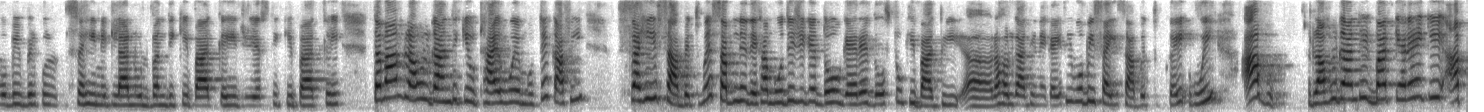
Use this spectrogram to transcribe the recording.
वो भी बिल्कुल सही निकला नोटबंदी की बात कही जीएसटी की बात कही। तमाम राहुल गांधी के उठाए हुए मुद्दे काफ़ी सही साबित हुए। सबने देखा मोदी जी के दो गहरे दोस्तों की बात भी राहुल गांधी ने कही थी वो भी सही साबित हुई। अब राहुल गांधी एक बात कह रहे हैं कि आप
